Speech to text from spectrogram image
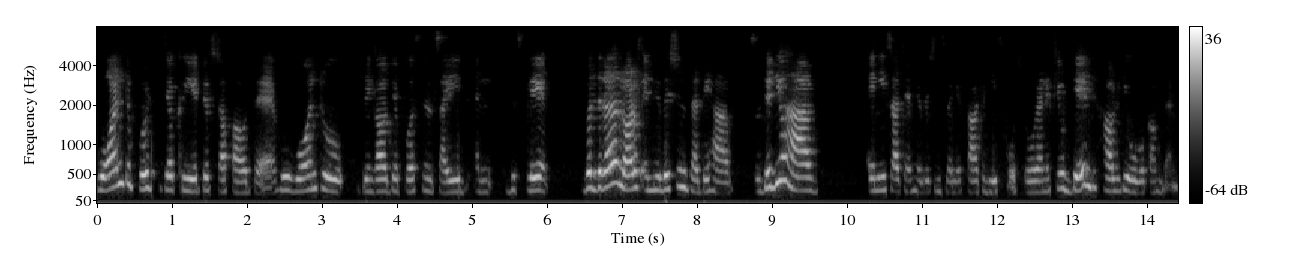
want to put their creative stuff out there, who want to bring out their personal side and display it. But there are a lot of inhibitions that they have. So did you have any such inhibitions when you started Coast Tour? And if you did, how did you overcome them?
